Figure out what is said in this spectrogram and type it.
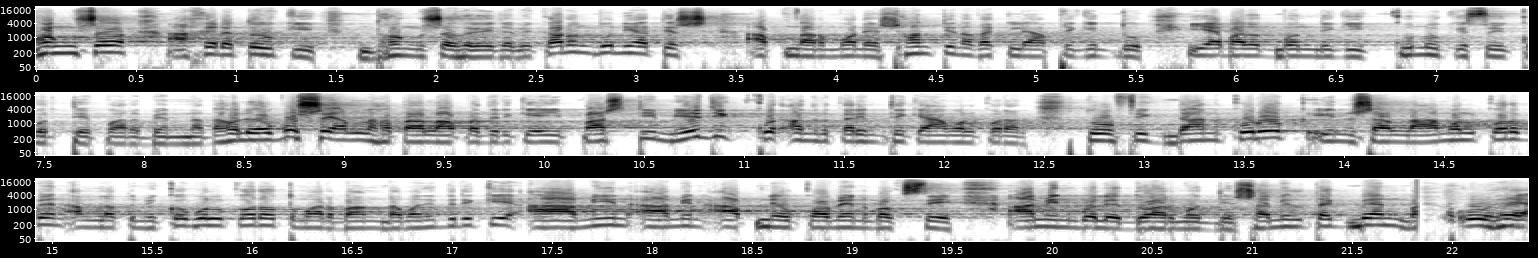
ধ্বংস আখেরাতেও কি ধ্বংস হয়ে যাবে। কারণ দুনিয়াতে আপনার মনে শান্তি না থাকলে আপনি কিন্তু ইয়াবাদত বন্দিগি কোনো কিছুই করতে পারবেন না। তাহলে অবশ্যই আল্লাহ তালা আপনাদেরকে এই পাঁচটি মেজিক কোরআনুল করিম থেকে আমল করার তৌফিক দান করুক। ইনশাল্লাহ আমল করবেন। আল্লাহ তুমি কবুল করো। তোমার বান্দাবানিদেরকে আমিন আমিন, আপনিও কমেন্ট বক্সে আমিন বলে দোয়ার মধ্যে সামিল থাকবেন। ও হ্যাঁ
